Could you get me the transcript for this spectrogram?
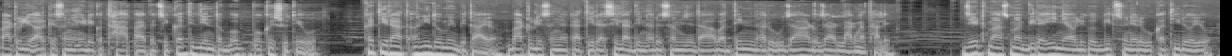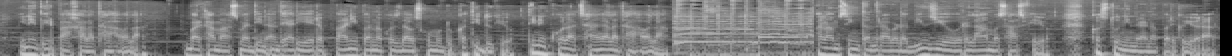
बाटुली अर्कैसँग हिँडेको थाहा पाएपछि कति दिन त भोक भोकै सुत्यो ऊ? कति रात अनिदोमै बितायो बाटुलीसँगका ती रसिला दिनहरू सम्झिँदा अब दिनहरू उजाड उजाड लाग्न थाले। जेठ मासमा बिरही न्याउलीको गीत सुनेर ऊ कति रोयो यिनै भिर पाखालाई थाहा होला। बर्खा मासमा दिन अँध्यारिएर पानी पर्न खोज्दा उसको मुटु कति दुख्यो तिनै खोला छाँगालाई थाहा होला। फलाम सिंह तन्द्राबाट बिउजियो र लामो सास फेऱ्यो कस्तो निन्द्रा नपरेको यो रात?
